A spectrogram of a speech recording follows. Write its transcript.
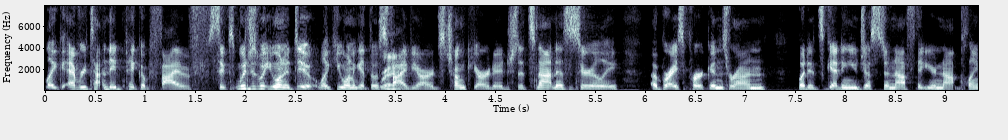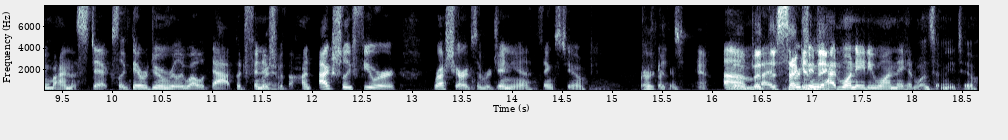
like every time they'd pick up five, six, which is what you want to do. Like you want to get those Right. five yards, chunk yardage. That's not necessarily a Bryce Perkins run, but it's getting you just enough that you're not playing behind the sticks. Like they were doing really well with that, but finished Right. with a hun- actually fewer rush yards than Virginia, thanks to Perkins. Yeah. Um, but, but the second Virginia thing, had 181, they had 172.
